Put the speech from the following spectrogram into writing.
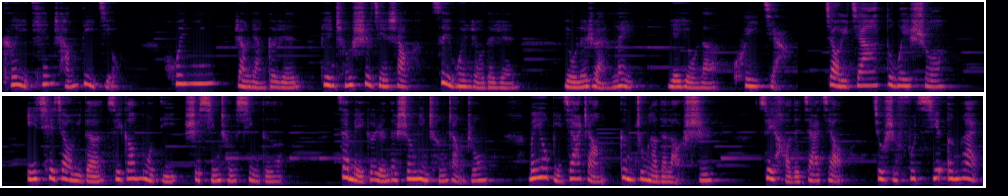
可以天长地久。婚姻让两个人变成世界上最温柔的人，有了软肋，也有了盔甲。教育家杜威说：“一切教育的最高目的是形成性格。在每个人的生命成长中，没有比家长更重要的老师。最好的家教就是夫妻恩爱。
